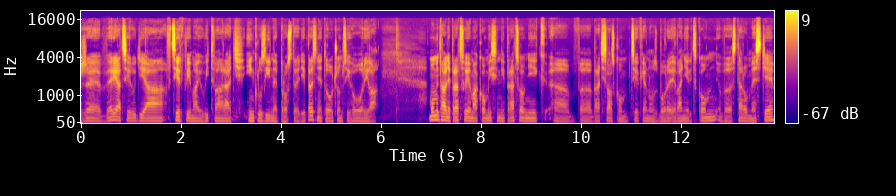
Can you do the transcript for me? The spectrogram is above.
že veriaci ľudia v cirkvi majú vytvárať inkluzívne prostredie. Presne to, o čom si hovorila. Momentálne pracujem ako misijný pracovník e, v Bratislavskom cirkevnom zbore evanielickom v Starom meste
